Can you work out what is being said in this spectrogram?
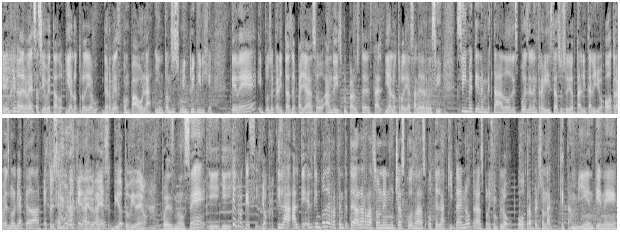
Eugenio Derbez ha sido vetado. Y al otro día Derbez con Paola. Y entonces subí un tweet y dije, quedé y puse caritas de payaso, han de disculpar ustedes tal. Y al otro día sale Derbez y, sí me tienen vetado, después de la entrevista sucedió tal y tal. Y yo, otra vez volví a quedar. Estoy seguro que Derbez vio tu video. Pues no sé. Y, y, Yo creo que sí. Yo creo que y la, el tiempo de repente te da la razón en muchas cosas o te la quita en otras. Por ejemplo, otra persona que también tiene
